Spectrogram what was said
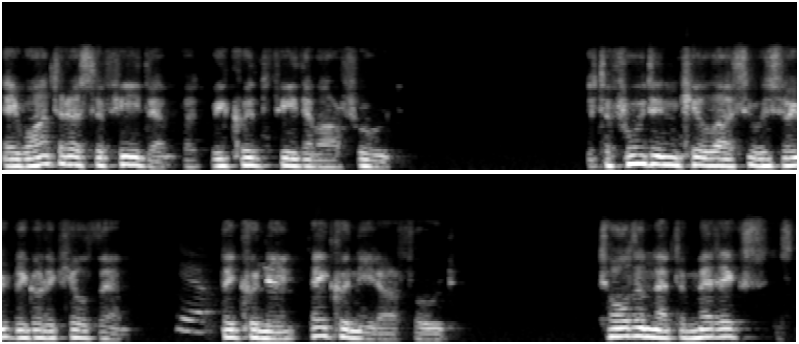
They wanted us to feed them, but we couldn't feed them our food. If the food didn't kill us, it was certainly going to kill them. Yeah. They couldn't eat. They couldn't eat our food. Told them that the medics,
